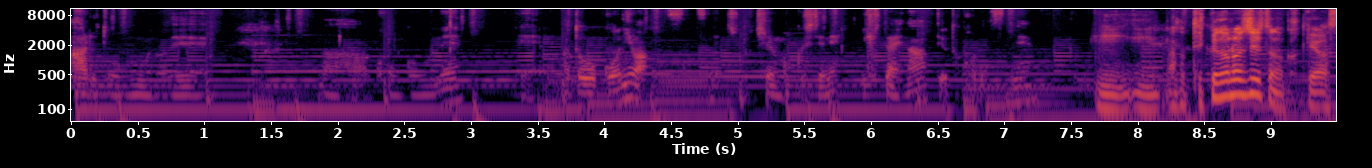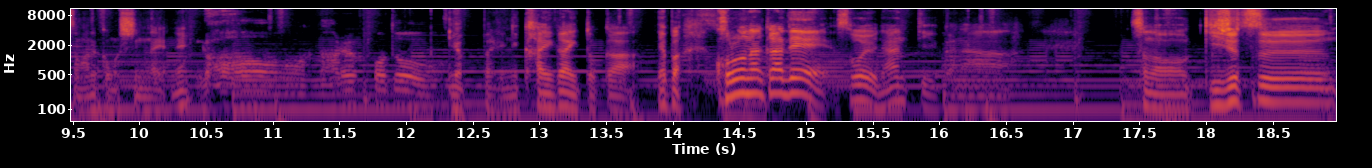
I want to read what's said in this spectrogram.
あると思うのでまあ今後もね、動向にはねちょっと注目してねいきたいなっていうところですね。うん。うんうん。あとテクノロジーとの掛け合わせもあるかもしれないよね。ああなるほど。やっぱりね、海外とか、やっぱコロナ禍でそういう、なんていうかな、その技術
